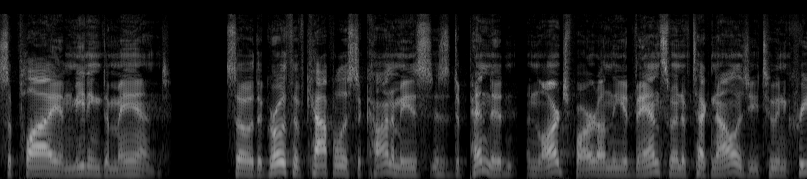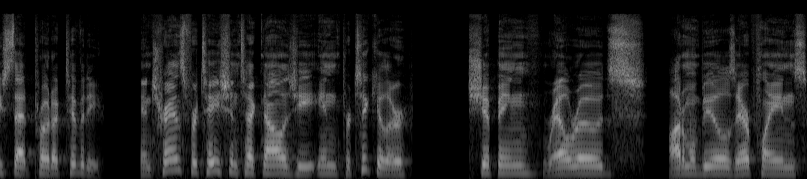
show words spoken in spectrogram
supply and meeting demand. So, the growth of capitalist economies is dependent in large part on the advancement of technology to increase that productivity. And transportation technology, in particular, shipping, railroads, automobiles, airplanes,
